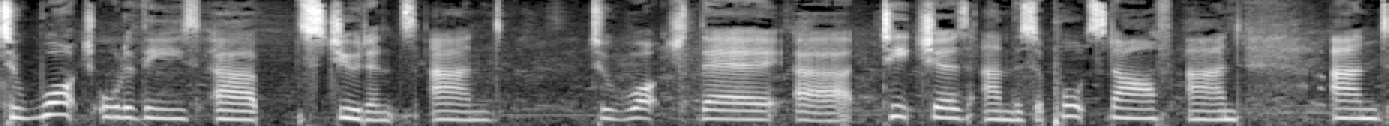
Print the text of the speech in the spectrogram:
to watch all of these uh, students and to watch their uh, teachers and the support staff and and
